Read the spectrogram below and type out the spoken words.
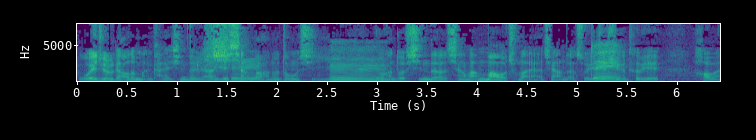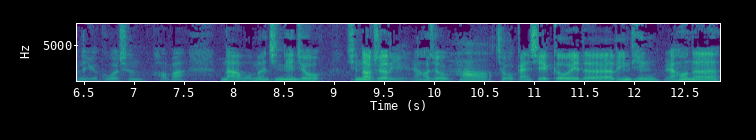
我也觉得聊得蛮开心的，然后也想到很多东西，也嗯有很多新的想法冒出来啊，这样的，所以这是一个特别好玩的一个过程，好吧？那我们今天就先到这里，然后就好，就感谢各位的聆听，然后呢，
